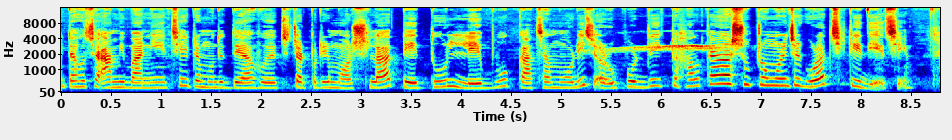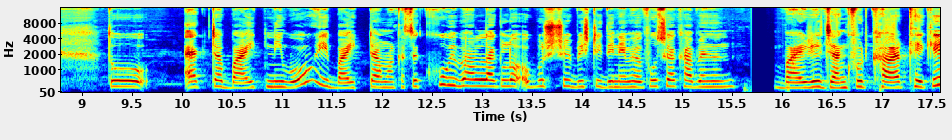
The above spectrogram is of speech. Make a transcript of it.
এটা হচ্ছে আমি বানিয়েছি। এটার মধ্যে দেওয়া হয়েছে চটপটির মশলা, তেঁতুল, লেবু, কাঁচামরিচ, আর উপর দিয়ে একটু হালকা শুকনো মরিচের গুঁড়া ছিটিয়ে দিয়েছি। তো একটা বাইট নিব। এই বাইটটা আমার কাছে খুবই ভালো লাগল। অবশ্যই বৃষ্টির দিনে এভাবে ফুচকা খাবেন। বাইরে জাঙ্ক ফুড খাওয়ার থেকে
